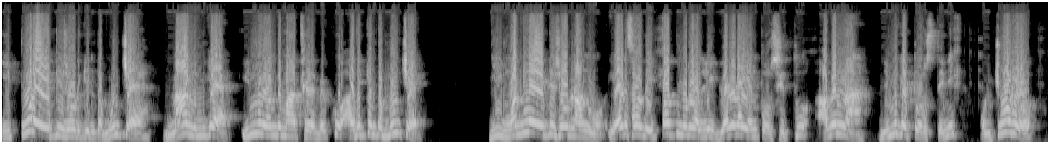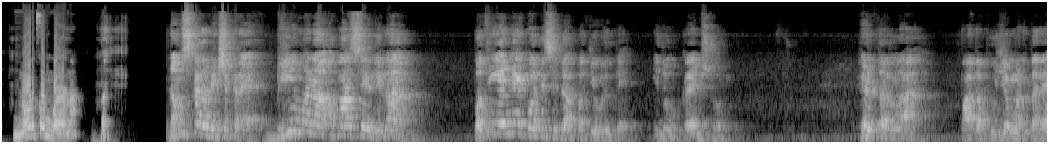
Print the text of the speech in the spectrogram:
ಈ ಪೂರ ಎಪಿಸೋಡ್ಗಿಂತ ಮುಂಚೆ ನಾನು ನಿಮ್ಗೆ ಇನ್ನೂ ಒಂದು ಮಾತು ಹೇಳಬೇಕು. ಅದಕ್ಕಿಂತ ಮುಂಚೆ ಈ ಮೊದಲ ಎಪಿಸೋಡ್ ನಾನು ಎರಡ್ ಸಾವಿರದ ಇಪ್ಪತ್ತ್ ಮೂರರಲ್ಲಿ ಗರುಡ ಏನ್ ತೋರಿಸಿತ್ತು, ಅದನ್ನ ನಿಮಗೆ ತೋರಿಸ್ತೀನಿ. ಒಂಚೂರು ನೋಡ್ಕೊಂಬರೋಣ, ಬನ್ನಿ. ನಮಸ್ಕಾರ ವೀಕ್ಷಕರೇ, ಭೀಮನ ಅಮಾಸ್ಯ ದಿನ ಪತಿಯನ್ನೇ ಕೊಲ್ಲಿಸಿದ ಪತಿವೃತೆ ಇದು ಕ್ರೈಮ್ ಸ್ಟೋರಿ ಹೇಳ್ತಾರಲ್ಲ, ಪಾದ ಪೂಜೆ ಮಾಡ್ತಾರೆ,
